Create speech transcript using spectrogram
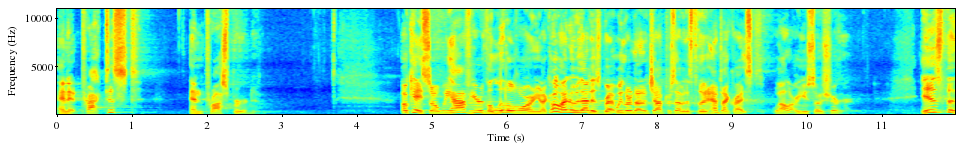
and it practiced and prospered. Okay, so we have here the little horn. You're like, oh, I know who that is, Brett. We learned that in chapter 7. It's the Antichrist. Well, are you so sure? Is the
